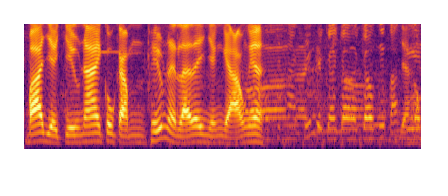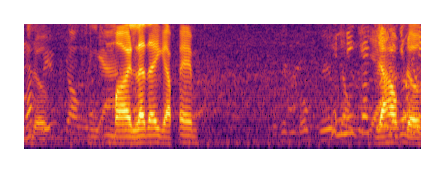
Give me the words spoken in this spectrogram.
3 giờ chiều nay cô cầm phiếu này lại đây nhận gạo nha. Hai tiếng rồi cho cho cho cái bạn dạ kia không đó. được. Mời lại đây gặp em. Dạ, không được.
